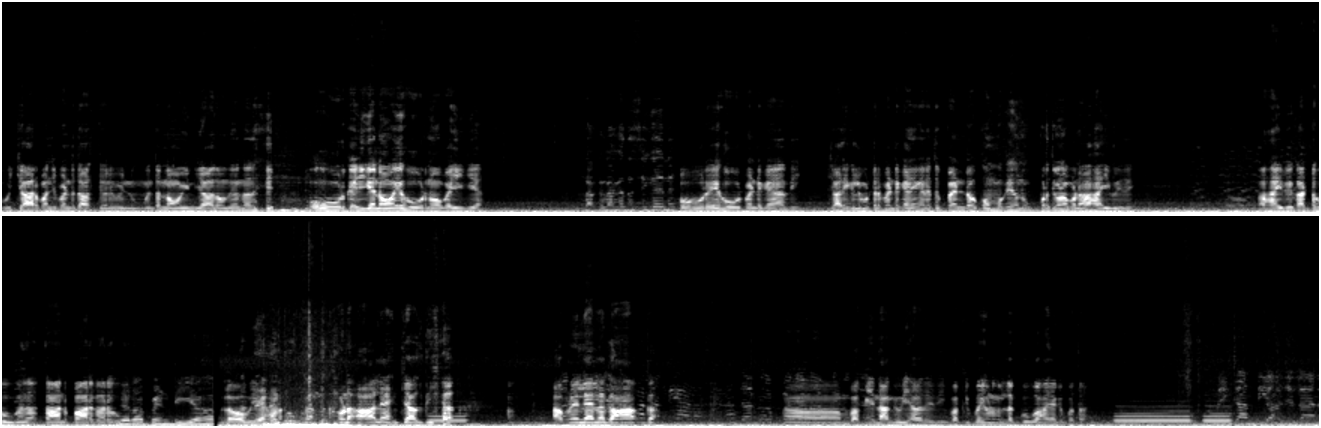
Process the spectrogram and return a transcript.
ਉਹ ਚਾਰ ਪੰਜ ਪਿੰਡ ਦੱਸਦੇ ਉਹਨੇ ਮੈਨੂੰ ਮੈਨੂੰ ਤਾਂ ਨਾਂ ਹੀ ਨਹੀਂ ਯਾਦ ਆਉਂਦੇ ਉਹਨਾਂ ਦੇ। ਉਹ ਹੋਰ ਕਹੀ ਗਿਆ ਨਾਂ ਇਹ ਹੋਰ ਨਾਂ ਕਹੀ ਗਿਆ। ਲੱਗ ਲੱਗ ਦੱਸੀ ਗਏ ਨੇ। ਹੋਰ ਇਹ ਹੋਰ ਪਿੰਡ ਕਹਿੰਦਾ ਸੀ 40 ਕਿਲੋਮੀਟਰ ਪਿੰਡ ਕਹਿੰਦੇ ਨੇ ਤੂੰ ਪਿੰਡ ਉਹ ਘੁੰਮ ਕੇ ਤੁਹਾਨੂੰ ਉੱਪਰ ਜਾਣਾ ਬਣਾ ਹਾਈਵੇ ਦੇ। ਹਾਈਵੇ ਕੱਟ ਹੋਊਗਾ ਨਾ ਤਾਂ ਪਾਰ ਕਰ ਹੋਊ। ਜਿਹੜਾ ਪਿੰਡ ਹੀ ਆ। ਲਓ ਵੀ ਇਹ ਹੁਣ ਹੁਣ ਆਹ ਲਾਈਨ ਚੱਲਦੀ ਆ। ਆਪਣੇ ਲਾਈਨ ਲਗਾ ਹਾਂ ਬਾਕੀ ਲੰਘ ਵੀ ਸਕਦੇ ਸੀ। ਬਾਕੀ ਭਾਈ ਹੁਣ ਲੱਗੂਗਾ ਹਾਂ ਜਾ ਕੇ ਪਤਾ। ਨਹੀਂ ਜਾਂਦੀ ਆ ਜੇ ਲੈਣ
